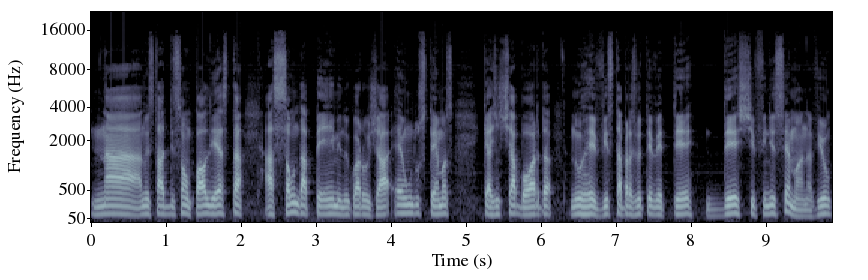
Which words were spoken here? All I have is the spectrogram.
na, no estado de São Paulo e esta ação da PM no Guarujá é um dos temas que a gente aborda no Revista Brasil TVT deste fim de semana, viu?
